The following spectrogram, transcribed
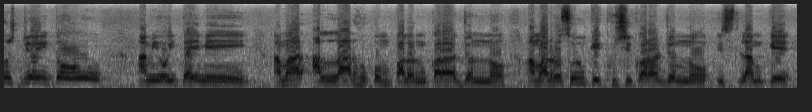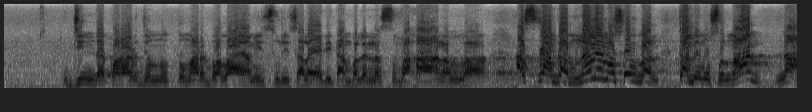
গোষ্ঠী হইতো। আমি ওই টাইমে আমার আল্লাহর হুকুম পালন করার জন্য, আমার রসুলকে খুশি করার জন্য, ইসলামকে জিন্দা করার জন্য তোমার গলায় আমি ছুরি চালাই দিতাম। বলেন না সুবাহান আল্লাহ আজকে আমরা নামে মুসলমান, কামে মুসলমান? না।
